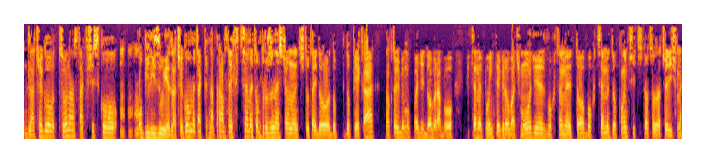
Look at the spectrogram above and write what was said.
dlaczego, co nas tak wszystko mobilizuje? Dlaczego my tak naprawdę chcemy tą drużynę ściągnąć tutaj do, do, do piekar? No ktoś by mógł powiedzieć, dobra, bo chcemy pointegrować młodzież, bo chcemy to, bo chcemy dokończyć to, co zaczęliśmy.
